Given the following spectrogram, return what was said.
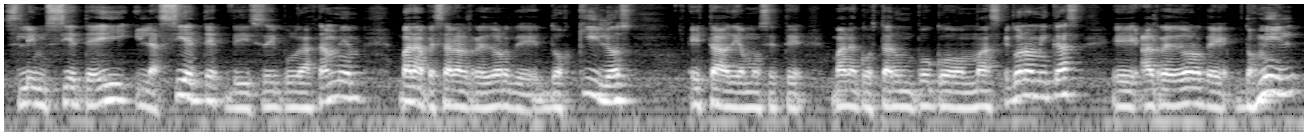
Slim 7i y la 7 de 16 pulgadas también. Van a pesar alrededor de 2 kilos. Esta, digamos, este, van a costar un poco más económicas, eh, alrededor de 2000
